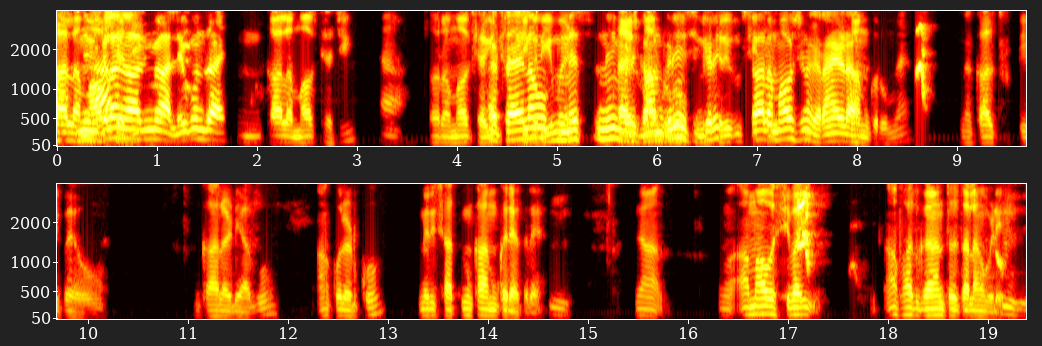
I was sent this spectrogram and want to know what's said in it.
काला निकला मार्च है जी। आदमी हाले कौन जाए? काल अमावस्या जी। हाँ। और अमावस्या की छुट्टी टाइला करी नहीं मेरे काम मार करी दूँ, सी करे मिस्त्री को काला सीकर माउस ने घर आएड़ा काम करूँ मैं। मैं काल छुट्टी पे हूँ। काल अडिया आंको लड़को मेरे साथ में काम करया करे। हम्म। ना अमावस्या भाई गरन तो तलांग बड़ी। हम्म,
